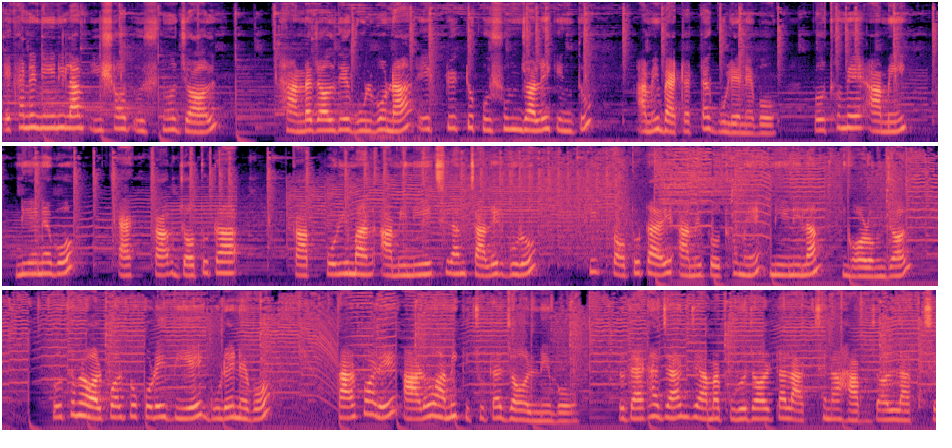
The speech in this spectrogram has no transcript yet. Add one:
এখানে নিয়ে নিলাম ঈষৎ উষ্ণ জল। ঠান্ডা জল দিয়ে গুলবো না, একটু একটু কুসুম জলে কিন্তু আমি ব্যাটারটা গুলে নেব। প্রথমে আমি নিয়ে নেব এক কাপ যতটা কাপ পরিমাণ আমি নিয়েছিলাম চালের গুঁড়ো, ঠিক ততটাই আমি প্রথমে নিয়ে নিলাম গরম জল। প্রথমে অল্প অল্প করে দিয়ে গুলে নেব, তারপরে আরও আমি কিছুটা জল নেব। তো দেখা যাক যে আমার পুরো জলটা লাগছে না, হাফ জল লাগছে,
